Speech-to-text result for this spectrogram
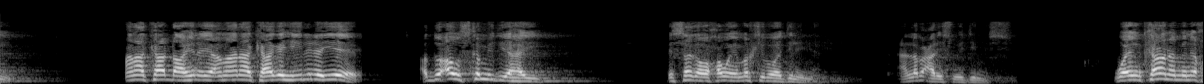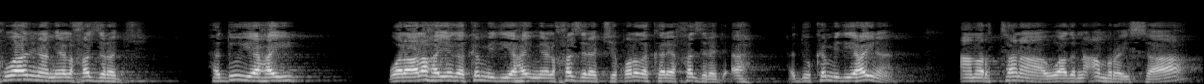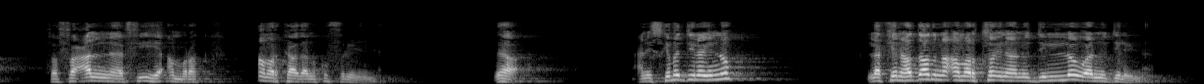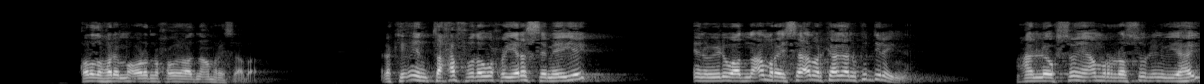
anaa kaa dhaahinaya ama anaa kaaga hiilinaye hadduu aws ka mid yahay isaga waxa weeye markiiba waa dilaynaa macaan laba cali isweydiin wa in kaana min ikhwaanina min alkhasraj hadduu yahay walaalaha yaga ka mid yahay min alkhasraji qolada kale khasraj ah hadduu ka mid yahayna amartanaa waadna amraysaa fa facalnaa fiihi amrak amarkaagaanu ku fulinaynaa ya yacanii iskama dilayno laakiin haddaadna amarto inaannu dillo waannu dilaynaa. Qolada hore ma odhan waxa waadna amraysaaba. Laakiin in taxafuda wuxuu yaro sameeyey inuu yidhi waadna amraysaa amarkaagaanu ku dilaynaa. Waxaan la ogsoon yahay amru rasuul inuu yahay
